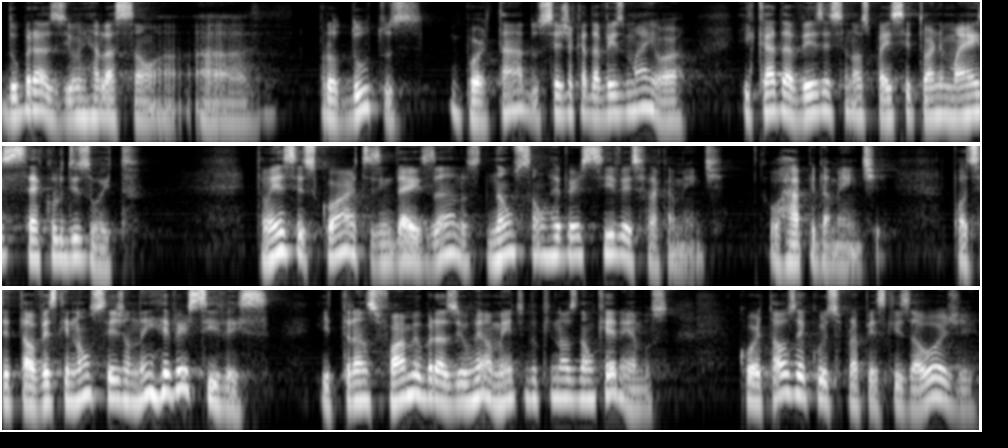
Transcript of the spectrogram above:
do Brasil em relação a, a produtos importados seja cada vez maior e cada vez esse nosso país se torne mais século XVIII. Então, esses cortes em 10 anos não são reversíveis fracamente ou rapidamente. Pode ser talvez que não sejam nem reversíveis e transforme o Brasil realmente do que nós não queremos. Cortar os recursos para a pesquisa hoje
